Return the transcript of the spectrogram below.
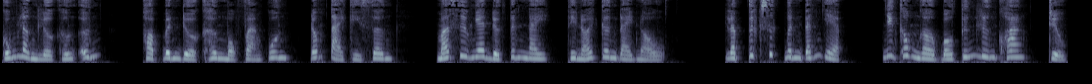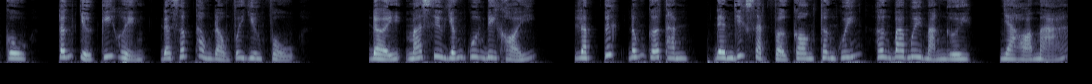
cũng lần lượt hưởng ứng, họp binh được hơn một vạn quân đóng tại Kỳ Sơn. Mã siêu nghe được tin này thì nói cơn đại nộ, lập tức sức binh đánh dẹp, nhưng không ngờ bộ tướng Lương Khoan, Triệu Cu, tấn chữ ký huyện đã sớm thông đồng với Dương Phụ. Đợi Mã Siêu dẫn quân đi khỏi, lập tức đóng cửa thành, đem giết sạch vợ con thân quyến hơn 30 mạng người, nhà họ Mã.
